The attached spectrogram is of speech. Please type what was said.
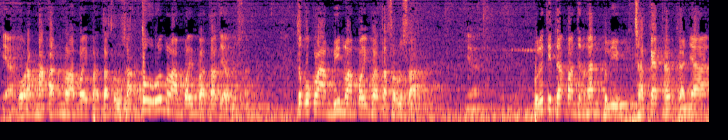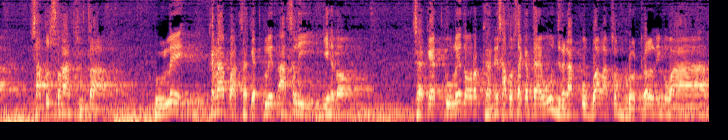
Ya, orang makan melampaui batas rusak, turu melampaui batas ya rusak. Cukup lambi melampaui batas rusak. Ya. Boleh tidak panjenengan beli jaket harganya satu setengah juta? Boleh. Kenapa? Jaket kulit asli, gitu. Jaket kulit regane satu seket tewu jenengan kumbal langsung brodol nih mas.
